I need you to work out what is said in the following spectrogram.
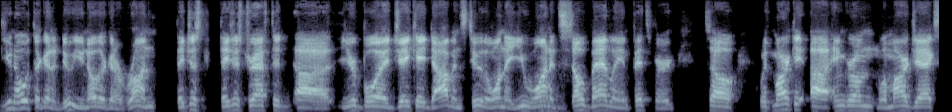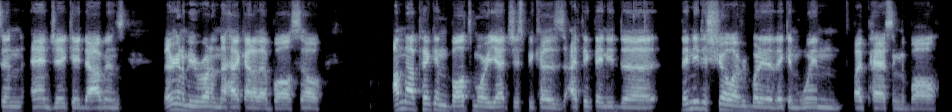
you know what they're going to do. You know they're going to run. They just they just drafted uh, your boy J.K. Dobbins too, the one that you wanted mm. so badly in Pittsburgh. So with Mark uh, Ingram, Lamar Jackson, and J.K. Dobbins, they're going to be running the heck out of that ball. So I'm not picking Baltimore yet, just because I think they need to they need to show everybody that they can win by passing the ball.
